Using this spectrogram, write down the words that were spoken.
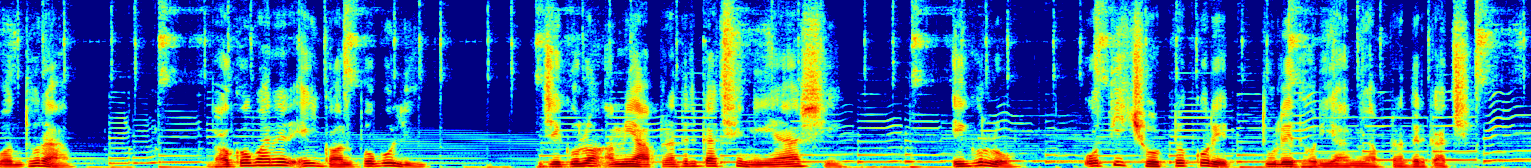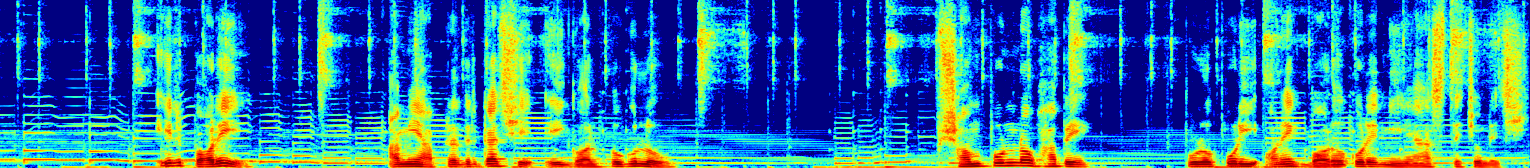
বন্ধুরা, ভগবানের এই গল্পগুলি যেগুলো আমি আপনাদের কাছে নিয়ে আসি, এগুলো অতি ছোট করে তুলে ধরি আমি আপনাদের কাছে। এরপরে আমি আপনাদের কাছে এই গল্পগুলো সম্পূর্ণভাবে পুরোপুরি অনেক বড় করে নিয়ে আসতে চলেছি।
